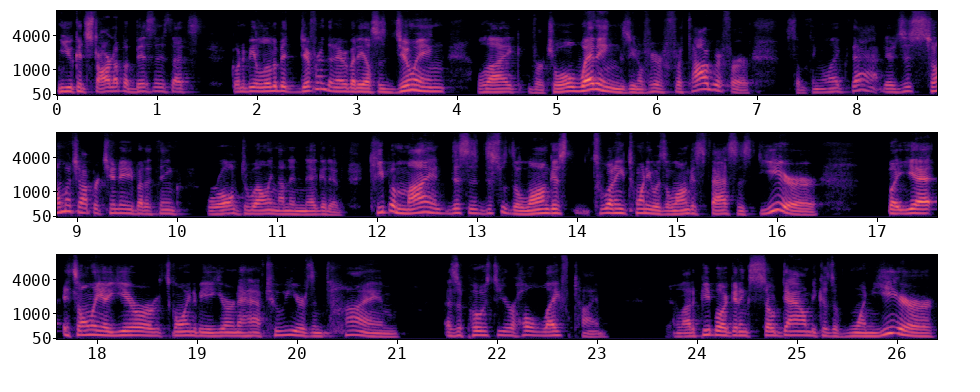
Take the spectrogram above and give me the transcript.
you can start up a business that's going to be a little bit different than everybody else is doing, like virtual weddings, you know, for a photographer, something like that. There's just so much opportunity, but I think we're all dwelling on the negative. Keep in mind, this is this was the longest 2020 was the longest, fastest year, but yet it's only a year or it's going to be a year and a half, two years in time, as opposed to your whole lifetime. A lot of people are getting so down because of one year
